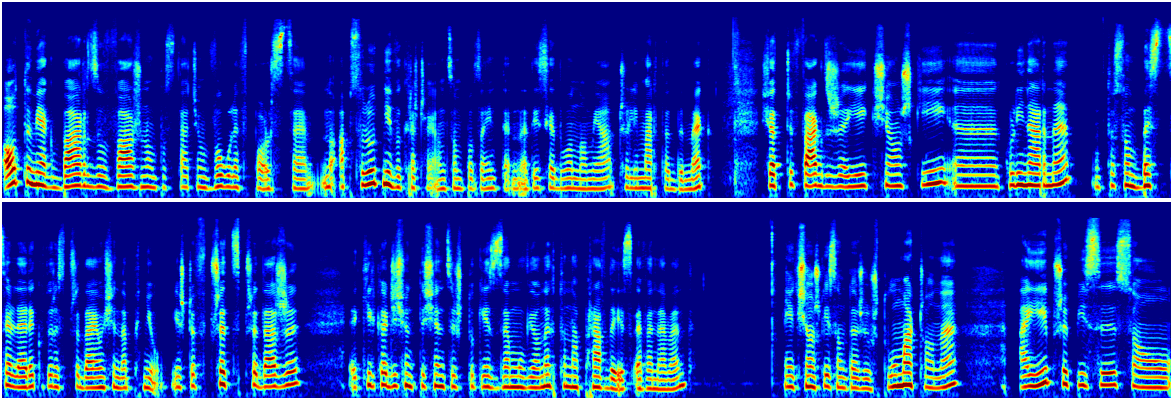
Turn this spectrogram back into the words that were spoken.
o tym, jak bardzo ważną postacią w ogóle w Polsce, no absolutnie wykraczającą poza internet jest jadłonomia, czyli Marta Dymek. Świadczy fakt, że jej książki y, kulinarne to są bestsellery, które sprzedają się na pniu. Jeszcze w przedsprzedaży y, kilkadziesiąt tysięcy sztuk jest zamówionych, to naprawdę jest ewenement. Jej książki są też już tłumaczone, a jej przepisy są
